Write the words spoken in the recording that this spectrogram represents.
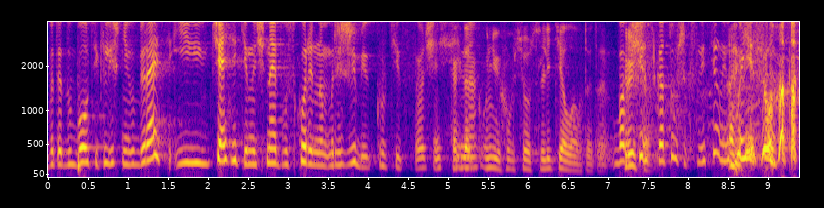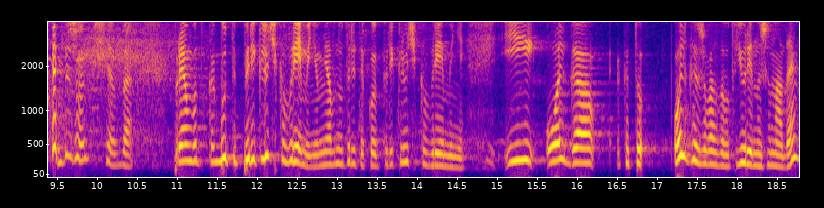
вот этот болтик лишний убирает, и часики начинают в ускоренном режиме крутиться очень сильно. Когда у них все слетело вот это. Вообще крыша. с катушек слетел и понесло. Вообще, да. Прям вот как будто переключка времени. У меня внутри такое переключка времени. И Ольга, Ольга же вас зовут, Юрина жена, да?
